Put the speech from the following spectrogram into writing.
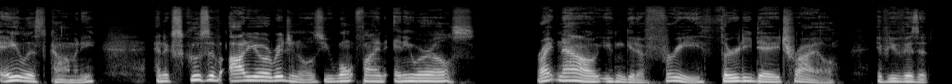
A list comedy, and exclusive audio originals you won't find anywhere else. Right now, you can get a free 30-day trial if you visit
